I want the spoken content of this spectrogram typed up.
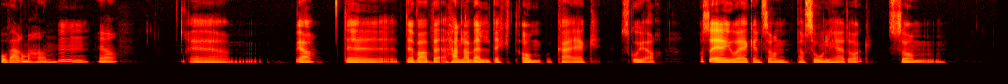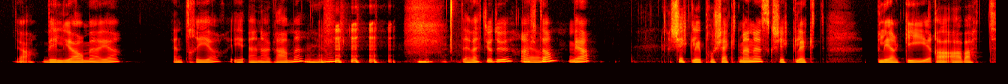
å være med han. Mm. Ja. Eh, ja. Det, det handla veldig om hva jeg skulle gjøre. Og så er jo jeg en sånn personlighet òg, som ja, vil gjøre mye. En trier i enagrammet. Ja. Det vet jo du alt om. Ja. Skikkelig prosjektmenneske. Skikkelig blir gira av at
